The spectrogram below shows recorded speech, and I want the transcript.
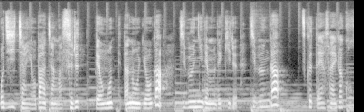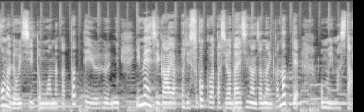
うおじいちゃんやおばあちゃんがするって思ってた農業が自分にでもできる自分が作った野菜がここまで美味しいと思わなかったっていう風にイメージがやっぱりすごく私は大事なんじゃないかなって思いました。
